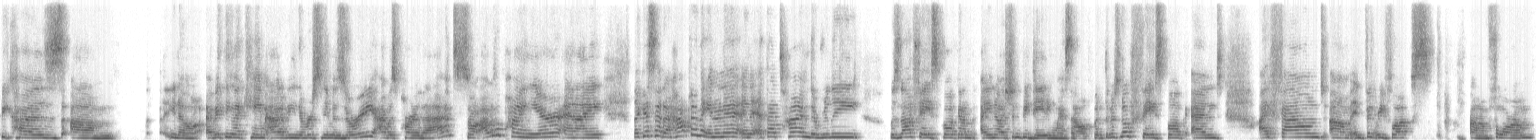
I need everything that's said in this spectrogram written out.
because, um, you know, everything that came out of the University of Missouri, I was part of that. So I was a pioneer. And I, like I said, I hopped on the internet. And at that time, there really was not Facebook, and I'm, I, you know I shouldn't be dating myself, but there was no Facebook, and I found um, Infant Reflux um, forum,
